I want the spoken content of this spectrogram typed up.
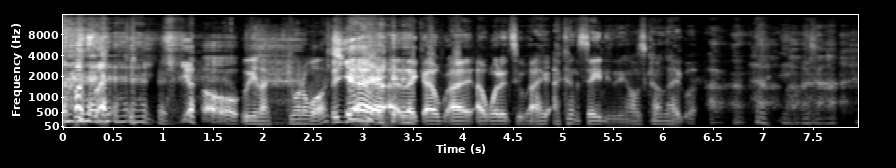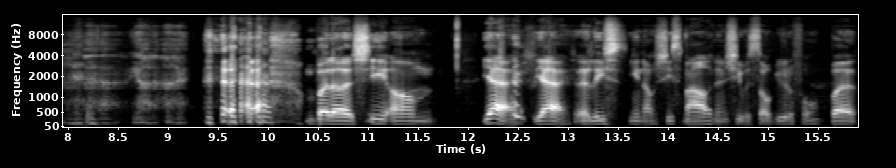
I was like, yo, Were you like, do you want to watch? yeah, I- like I, I, I wanted to. I, I couldn't say anything. I was kind of like, but uh, she, um, yeah, yeah. At least you know she smiled and she was so beautiful. But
